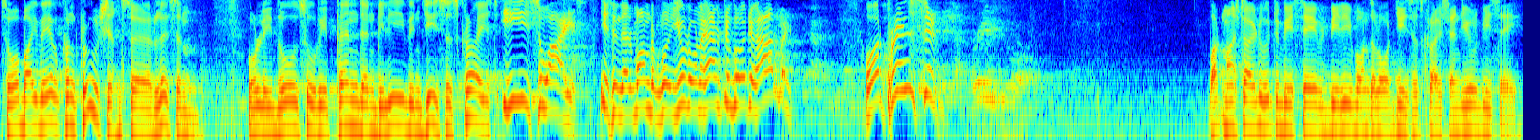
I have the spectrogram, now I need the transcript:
So, by way of conclusion, sir, listen. Only those who repent and believe in Jesus Christ is wise. Isn't that wonderful? You don't have to go to Harvard or Princeton. What must I do to be saved? Believe on the Lord Jesus Christ and you'll be saved.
